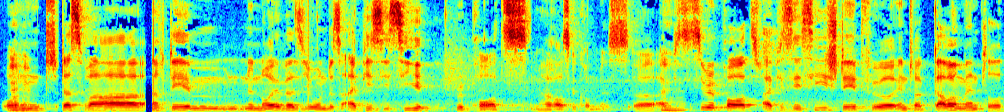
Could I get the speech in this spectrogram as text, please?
Und mhm. das war, nachdem eine neue Version des IPCC-Reports herausgekommen ist. Äh, mhm. IPCC-Reports, IPCC steht für Intergovernmental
